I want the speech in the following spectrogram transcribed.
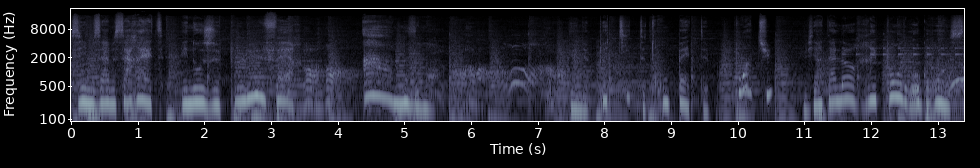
Zimzam s'arrête et n'ose plus faire un mouvement. Une petite trompette pointue vient alors répondre aux grosses.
